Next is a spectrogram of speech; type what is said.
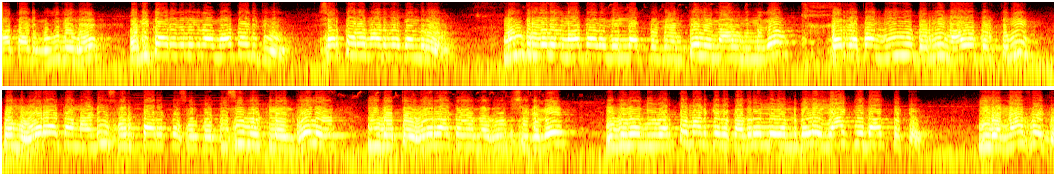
ಮಾತಾಡಿ ಮುಗಿದಿದೆ. ಅಧಿಕಾರಿಗಳಿಗೆ ನಾವು ಮಾತಾಡಿದ್ವಿ. ಸರ್ಕಾರ ಮಾಡ್ಬೇಕಂದ್ರು. ಮಂತ್ರಿಗಳಿಗೆ ಮಾತಾಡೋದು ಎಲ್ಲಾಗ್ತದೆ ಅಂತೇಳಿ ನಾವು ನಿಮಗೆ ಬರ್ರಪ್ಪ, ನೀವು ಬರ್ರಿ, ನಾವು ಬರ್ತೀವಿ. ಒಂದು ಹೋರಾಟ ಮಾಡಿ ಸರ್ಕಾರಕ್ಕೆ ಸ್ವಲ್ಪ ಬಿಸಿ ಮುಟ್ಲಿ ಅಂತ ಹೇಳಿ ಇವತ್ತು ಹೋರಾಟವನ್ನು ರೂಪಿಸಿದ್ದೇವೆ. ಇದನ್ನ ನೀವು ಅರ್ಥ ಮಾಡ್ಕೋಬೇಕು. ಅದರಲ್ಲಿ ಒಂದು ಬೆಳೆ ಯಾಕೆ ಇದಾಗ್ತೈತೆ ಈಗ ನ್ಯಾಫೆಡ್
